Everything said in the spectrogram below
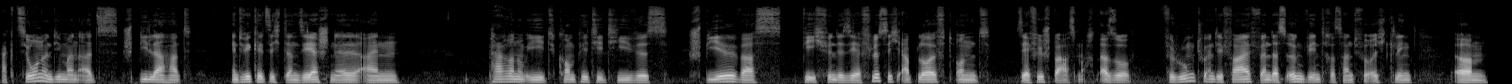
Aktionen, die man als Spieler hat, entwickelt sich dann sehr schnell ein paranoid kompetitives Spiel, was, wie ich finde, sehr flüssig abläuft und sehr viel Spaß macht. Also für Room 25, wenn das irgendwie interessant für euch klingt, ähm,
